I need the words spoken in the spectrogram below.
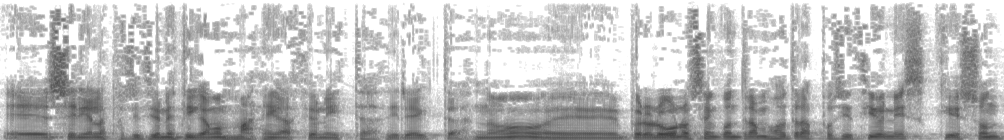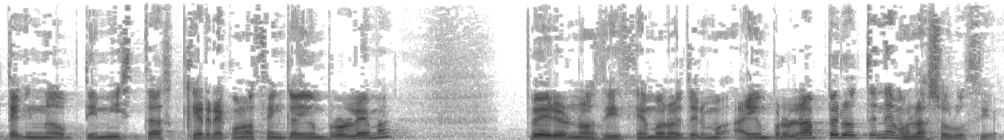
Eh, serían las posiciones, digamos, más negacionistas directas, ¿no? Eh, pero luego nos encontramos otras posiciones que son tecno-optimistas, que reconocen que hay un problema, pero nos dicen, bueno, tenemos, hay un problema, pero tenemos la solución.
